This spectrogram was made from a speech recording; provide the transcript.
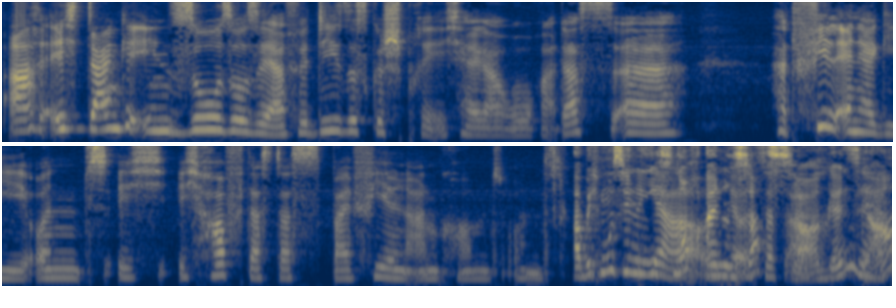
Ach, ich danke Ihnen so, so sehr für dieses Gespräch, Helga Rohrer. Das äh, hat viel Energie und ich, ich hoffe, dass das bei vielen ankommt. Und, Aber ich muss Ihnen jetzt ja, noch einen Satz sagen. Ja,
